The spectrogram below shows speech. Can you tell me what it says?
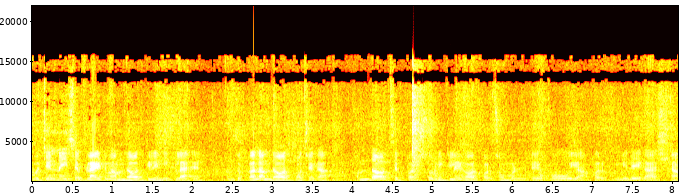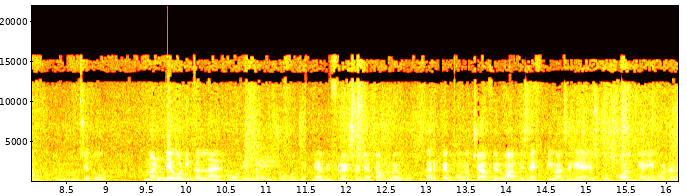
वो चेन्नई से फ़्लाइट में अहमदाबाद के लिए निकला है। तो कल अहमदाबाद पहुँचेगा। अहमदाबाद से परसों निकलेगा और परसों मंडे को यहाँ पर मिलेगा, शाम को। तो मुझे तो मंडे को निकलना है तो अभी ये इशू हो गया। मैं अभी फ्रेश हो जाता हूँ मैं घर पे पहुँचा फिर वापस एक्टिवा से गया इसको कॉल किया ये बोल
